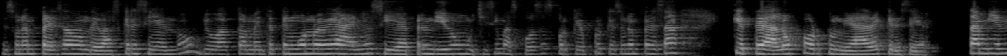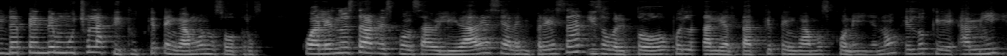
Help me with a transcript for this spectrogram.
Es una empresa donde vas creciendo. Yo actualmente tengo nueve años y he aprendido muchísimas cosas. ¿Por qué? Porque es una empresa que te da la oportunidad de crecer. También depende mucho la actitud que tengamos nosotros cuál es nuestra responsabilidad hacia la empresa y sobre todo pues la lealtad que tengamos con ella, ¿no? Es lo que a mí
